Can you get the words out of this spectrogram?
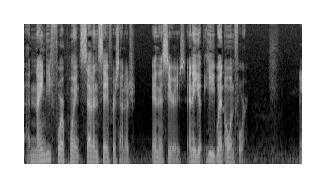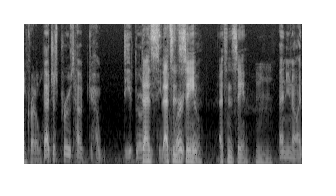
a 94.7 save percentage in this series, and he he went 0 4. Incredible. That just proves how how deep throated these That's teams that's were, insane. too. That's insane. And you know, I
